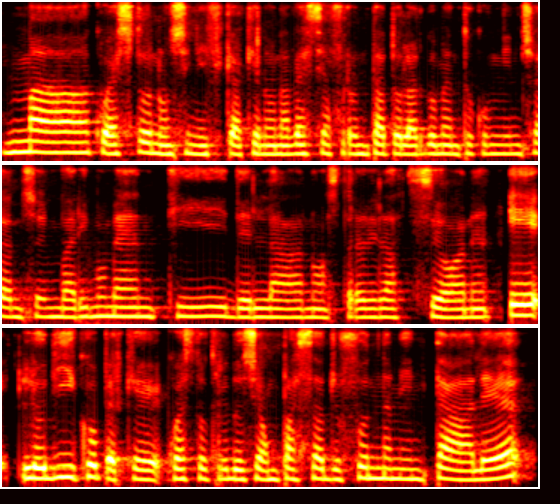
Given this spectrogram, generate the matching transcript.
ma questo non significa che non avessi affrontato l'argomento con Vincenzo in vari momenti della nostra relazione. E lo dico perché questo credo sia un passaggio fondamentale,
